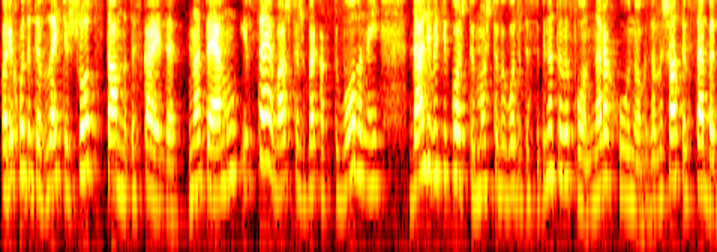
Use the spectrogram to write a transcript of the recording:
Переходите в Letyshops, там натискаєте на тему, і все, ваш кешбек активований. Далі ви ці кошти можете виводити собі на телефон, на рахунок, залишати в себе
